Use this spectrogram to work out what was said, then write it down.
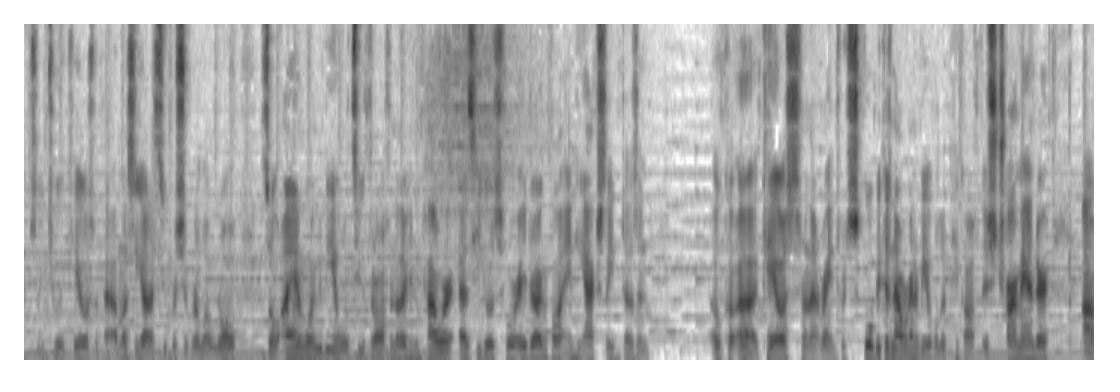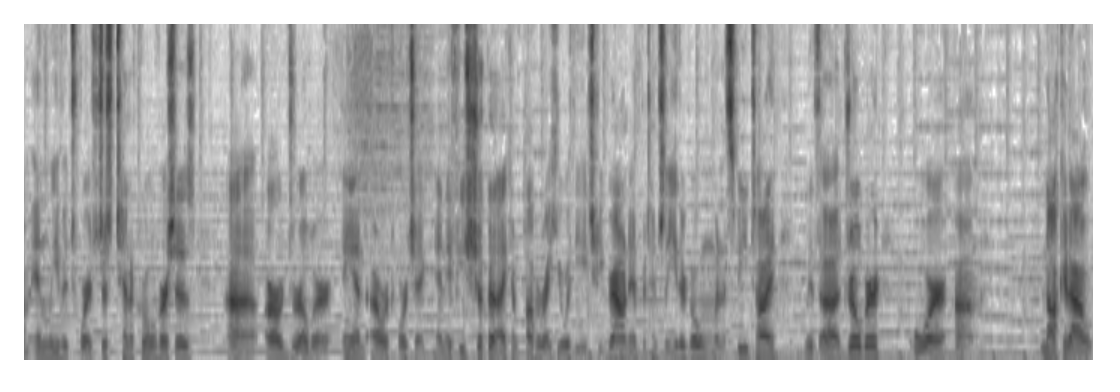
actually 2 KOs with that, unless he got a super, super low roll. So I am going to be able to throw off another Hidden Power as he goes for a Dragon Claw, and he actually doesn't uh, KOs from that range, which is cool because now we're going to be able to pick off this Charmander um, and leave it to where it's just Tentacruel versus uh, our Drillbur and our Torchic. And if he's Shuca, I can pop it right here with the HP ground and potentially either go and win a speed tie with uh, Drillbur or um, knock it out,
